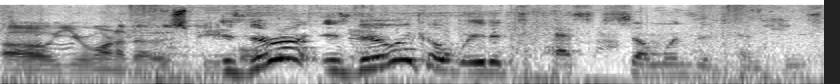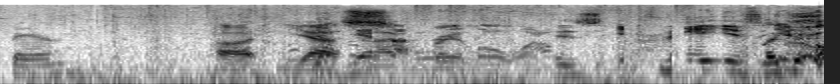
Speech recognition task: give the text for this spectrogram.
Oh, you're one of those people. Is there a is there like a way to test someone's attention span? Uh, yes. Yeah. very low one. Is if they is Like if oh!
